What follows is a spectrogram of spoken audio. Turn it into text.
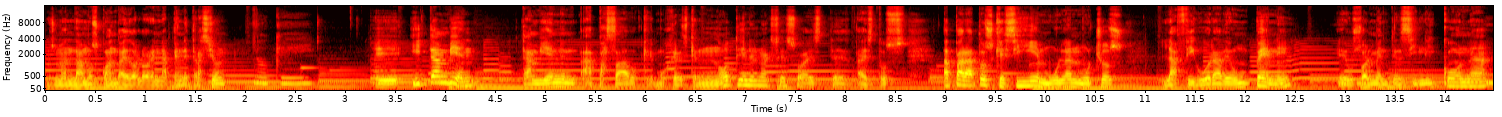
Los mandamos cuando hay dolor en la penetración. Ok. Eh, y también también ha pasado que mujeres que no tienen acceso a, este, a estos aparatos que sí emulan muchos la figura de un pene, eh, usualmente en silicona.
